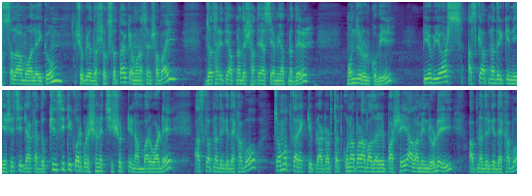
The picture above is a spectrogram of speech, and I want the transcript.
আসসালামু আলাইকুম। সুপ্রিয় দর্শক শ্রোতা, কেমন আছেন সবাই? যথারীতি আপনাদের সাথে আছি আমি আপনাদের মঞ্জুরুল কবির। প্রিয় ভিউয়ার্স আজকে আপনাদেরকে নিয়ে এসেছি ঢাকা দক্ষিণ সিটি কর্পোরেশনের ছেষট্টি নাম্বার ওয়ার্ডে। আজকে আপনাদেরকে দেখাবো চমৎকার একটি প্লাট, অর্থাৎ কোনাপাড়া বাজারের পাশেই আলামিন রোডেই আপনাদেরকে দেখাবো।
